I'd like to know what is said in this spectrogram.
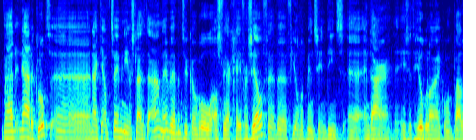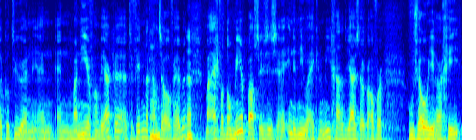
Nou, ja, dat klopt. Uh, nou, op twee manieren sluit het aan. Hè. We hebben natuurlijk een rol als werkgever zelf. We hebben 400 mensen in dienst. Uh, en daar is het heel belangrijk om een bepaalde cultuur en, en, en manier van werken uh, te vinden. Daar gaan we het zo over hebben. Ja. Maar eigenlijk wat nog meer past is, is in de nieuwe economie gaat het juist ook over hoezo hiërarchie.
